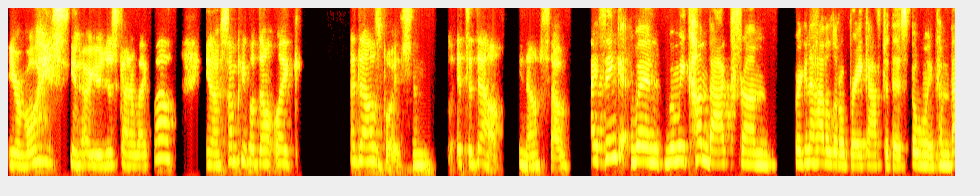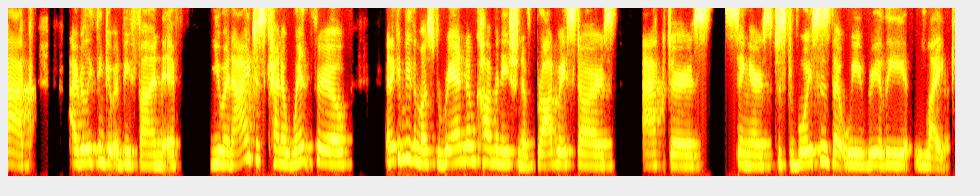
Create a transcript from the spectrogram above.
your voice, you know, you're just kind of like, well, you know, some people don't like Adele's voice and it's Adele, you know, so. I think when when we come back from we're going to have a little break after this, but when we come back, I really think it would be fun if you and I just kind of went through and it can be the most random combination of Broadway stars, actors, singers, just voices that we really like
